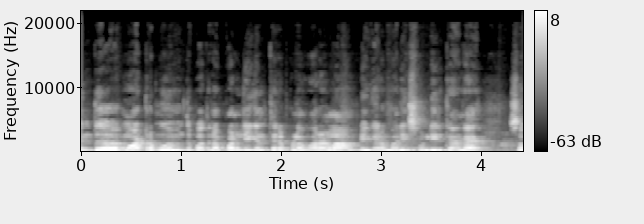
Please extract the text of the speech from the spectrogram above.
எந்த மாற்றமும் வந்து பார்த்தீங்கன்னா பள்ளிகள் திறப்பில் வரலாம் அப்படிங்கிற மாதிரி சொல்லியிருக்காங்க. ஸோ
